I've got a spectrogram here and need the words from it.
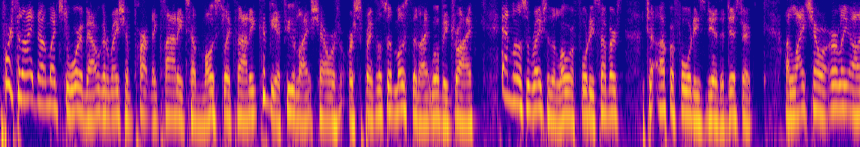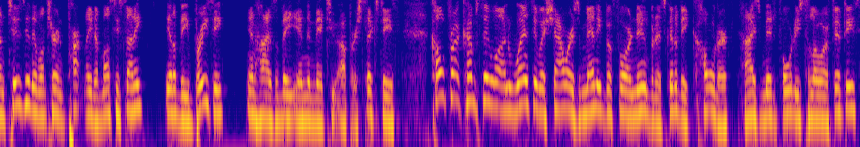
For tonight, not much to worry about. We're going to ratio partly cloudy to mostly cloudy. Could be a few light showers or sprinkles, but most of the night will be dry. And lows will range from the lower 40 suburbs to upper 40s near the district. A light shower early on Tuesday, then will turn partly to mostly sunny. It'll be breezy and highs will be in the mid to upper 60s. Cold front comes through on Wednesday with showers many before noon, but it's going to be colder. Highs mid 40s to lower 50s.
